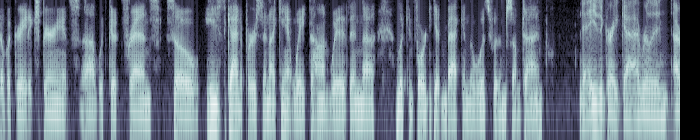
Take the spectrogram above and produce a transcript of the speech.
of a great experience uh, with good friends. So he's the kind of person I can't wait to hunt with, and uh, looking forward to getting back in the woods with him sometime. Yeah, he's a great guy. I really, I,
